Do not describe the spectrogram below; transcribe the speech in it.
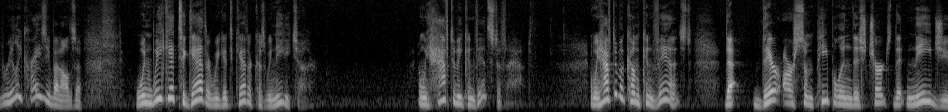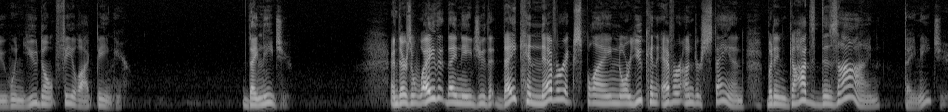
really crazy about all this stuff. When we get together, we get together because we need each other. And we have to be convinced of that. And we have to become convinced that there are some people in this church that need you when you don't feel like being here. They need you. And there's a way that they need you that they can never explain nor you can ever understand, but in God's design, they need you.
